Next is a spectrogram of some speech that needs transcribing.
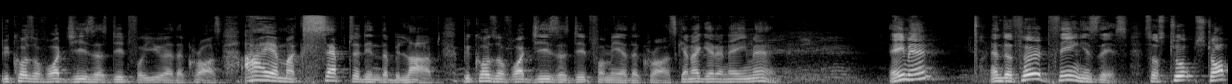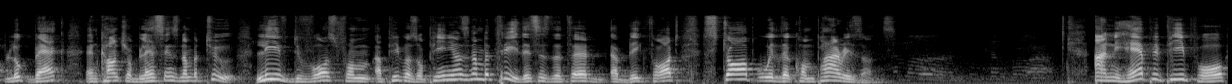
because of what Jesus did for you at the cross. I am accepted in the beloved because of what Jesus did for me at the cross. Can I get an amen? Amen. amen? And the third thing is this. So stop, stop, look back, and count your blessings. Number two, leave divorce from uh, people's opinions. Number three, this is the third uh, big thought. Stop with the comparisons. Unhappy people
